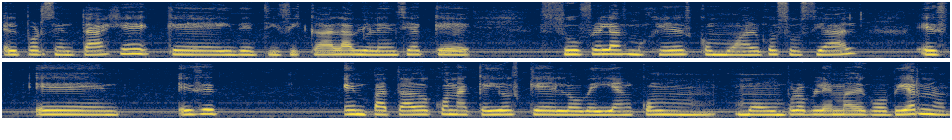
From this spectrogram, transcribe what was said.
el porcentaje que identifica la violencia que sufren las mujeres como algo social es, eh, empatado con aquellos que lo veían como un problema de gobierno.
